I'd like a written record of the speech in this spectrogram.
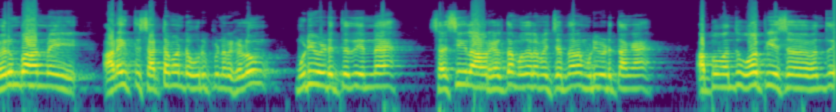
பெரும்பான்மை அனைத்து சட்டமன்ற உறுப்பினர்களும் முடிவெடுத்தது என்ன? சசிகலா அவர்கள் தான் முதலமைச்சர் தானே முடிவெடுத்தாங்க. அப்போ வந்து ஓபிஎஸ் வந்து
